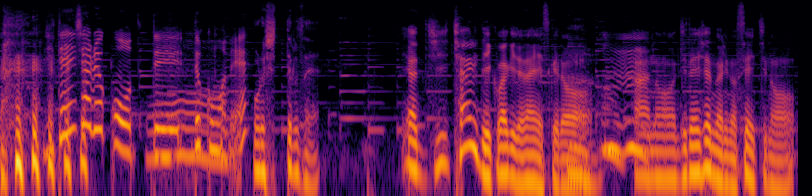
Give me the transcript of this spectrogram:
自転車旅行って どこまで？俺知ってるぜ、いやじチャリで行くわけじゃないですけど、うん。あの自転車乗りの聖地の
